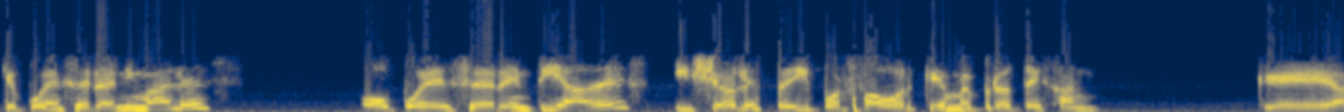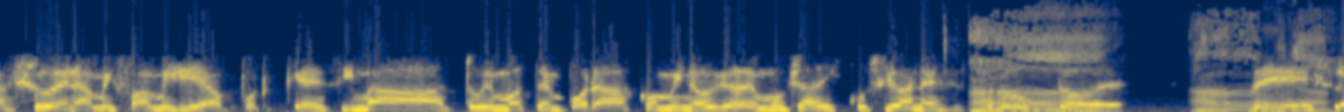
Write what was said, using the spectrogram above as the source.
que pueden ser animales o pueden ser entidades y yo les pedí por favor que me protejan, que ayuden a mi familia porque encima tuvimos temporadas con mi novio de muchas discusiones producto de, ah, de mirá, eso.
